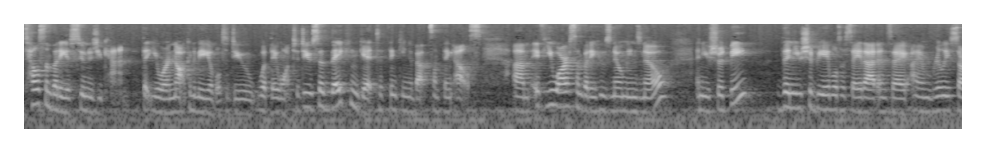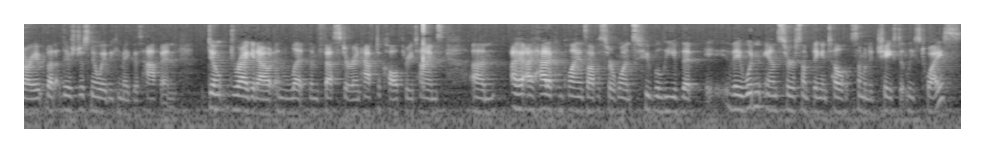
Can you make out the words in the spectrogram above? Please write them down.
tell somebody as soon as you can that you are not going to be able to do what they want to do so they can get to thinking about something else. Um, if you are somebody whose no means no, and you should be, then you should be able to say that and say, I am really sorry, but there's just no way we can make this happen. Don't drag it out and let them fester and have to call three times. Um, I, I, had a compliance officer once who believed that they wouldn't answer something until someone had chased at least twice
